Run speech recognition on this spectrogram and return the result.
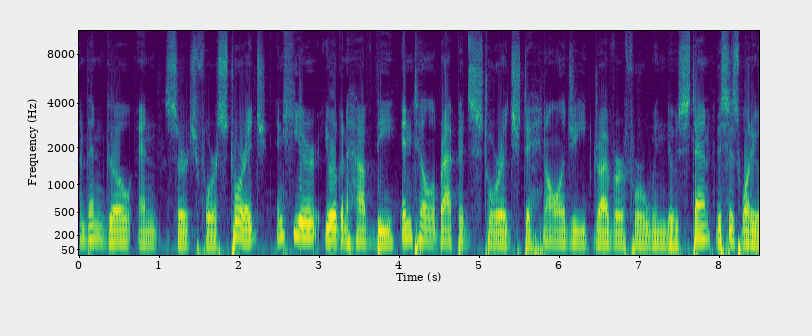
and then go and search for storage. And here you're gonna have the Intel Rapid Storage Technology driver for Windows 10. This is what you're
